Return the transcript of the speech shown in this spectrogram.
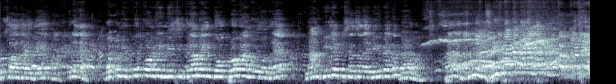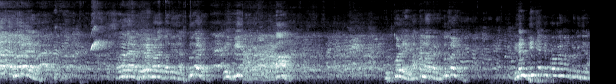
ಉತ್ಸಾಹ ಇದೆ. ಇಲ್ಲದೆ ಬಟ್ ನೀವು ಕೂತ್ಕೊಂಡು ಇಲ್ಲಿ ಸಿದ್ದರಾಮಯ್ಯ ಪ್ರೋಗ್ರಾಮ್ ಇದು ಅಂದ್ರೆ ನಾನ್ ಬಿಜೆಪಿ ಸಂಸದ ಇಲ್ಲಿ ಇರ್ಬೇಕಾ ಬೇಡವಾ? ಸಮುದಾಯ ಬಂದಿದ್ದೀರಾ? ಕೂತ್ಕೊಳ್ಳಿ. ಕುತ್ಕೊಳ್ರಿ ಮತ್ತೆ ಮಾತಾಡ್ರಿ. ಕುತ್ಕೊಳ್ರಿ ಇದನ್ನ ಬಿಜೆಪಿ ಪ್ರೋಗ್ರಾಮ್ ಅನ್ಕೊಂಡಿದ್ದೀರಾ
